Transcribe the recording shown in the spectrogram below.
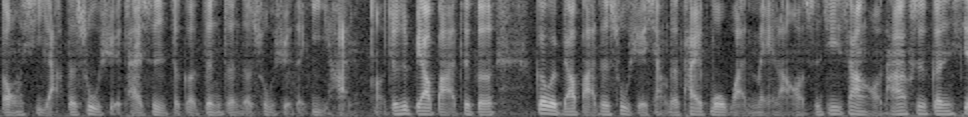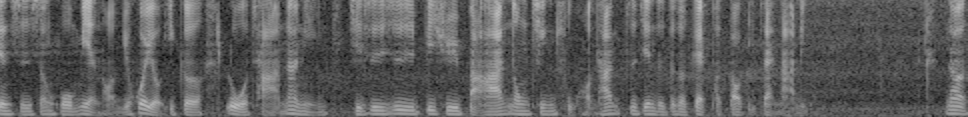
东西呀的数学，才是这个真正的数学的意涵，啊，就是不要把这个。各位不要把这数学想得太过完美了哦，实际上哦，它是跟现实生活面哦，也会有一个落差，那你其实是必须把它弄清楚哦，它之间的这个 gap 到底在哪里？那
